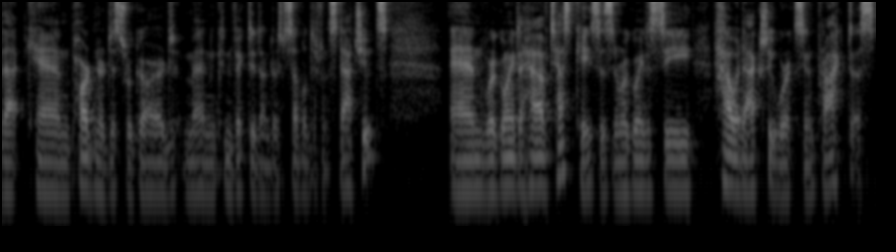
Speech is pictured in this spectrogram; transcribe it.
that can pardon or disregard men convicted under several different statutes. And we're going to have test cases and we're going to see how it actually works in practice.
